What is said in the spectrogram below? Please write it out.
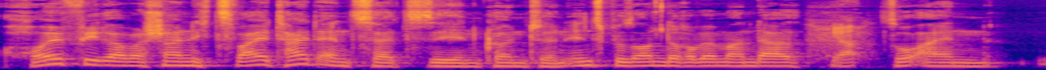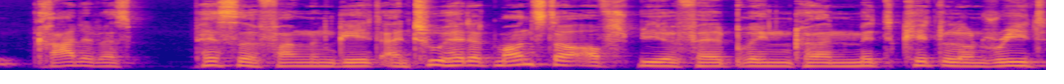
häufiger wahrscheinlich zwei Tight End Sets sehen könnten. Insbesondere wenn man da ja. so ein, gerade was Pässe fangen geht, ein Two-Headed Monster aufs Spielfeld bringen können mit Kittel und Reed.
